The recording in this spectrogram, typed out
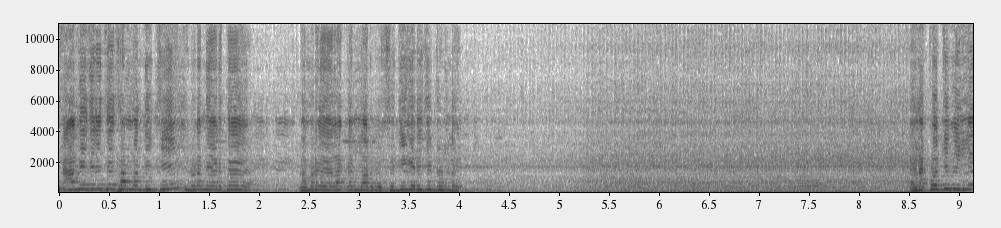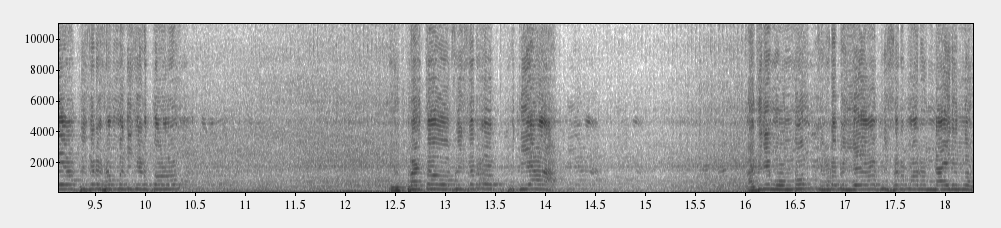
സാഹചര്യത്തെ സംബന്ധിച്ച് ഇവിടെ നേരത്തെ നമ്മുടെ നേതാക്കന്മാർ വിശദീകരിച്ചിട്ടുണ്ട് എടക്കൊച്ചി വില്ലേജ് ഓഫീസറെ സംബന്ധിച്ചിടത്തോളം ഇപ്പോഴത്തെ ഓഫീസർ പുതിയ അതിനു മുമ്പും ഇവിടെ വില്ലേജ് ഓഫീസർമാരുണ്ടായിരുന്നു.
